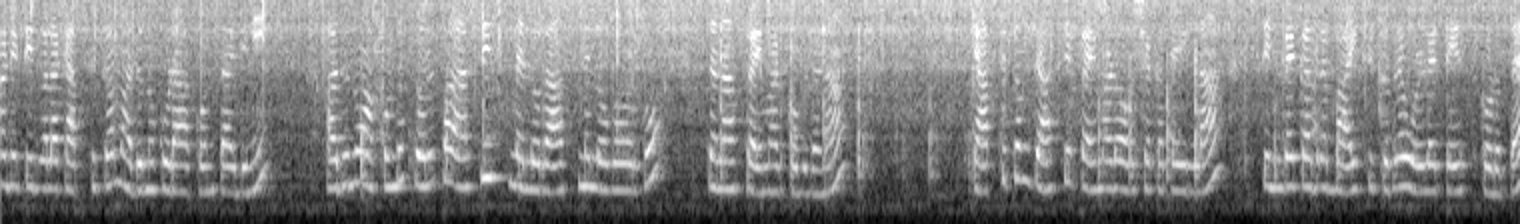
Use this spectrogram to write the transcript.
ಮಾಡಿಟ್ಟಿದ್ವಲ್ಲ ಕ್ಯಾಪ್ಸಿಕಮ್, ಅದನ್ನು ಕೂಡ ಹಾಕ್ಕೊತಾ ಇದ್ದೀನಿ. ಅದನ್ನು ಹಾಕ್ಕೊಂಡು ಸ್ವಲ್ಪ ಹಸಿ ಸ್ಮೆಲ್ಲು ರಾ ಸ್ಮೆಲ್ ಹೋಗೋವರೆಗೂ ಚೆನ್ನಾಗಿ ಫ್ರೈ ಮಾಡ್ಕೊಬಿಡೋಣ. ಕ್ಯಾಪ್ಸಿಕಮ್ ಜಾಸ್ತಿ ಫ್ರೈ ಮಾಡೋ ಅವಶ್ಯಕತೆ ಇಲ್ಲ. ತಿನ್ನಬೇಕಾದ್ರೆ ಬಾಯಿಗೆ ಸಿಕ್ಕಿದ್ರೆ ಒಳ್ಳೆ ಟೇಸ್ಟ್ ಕೊಡುತ್ತೆ.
